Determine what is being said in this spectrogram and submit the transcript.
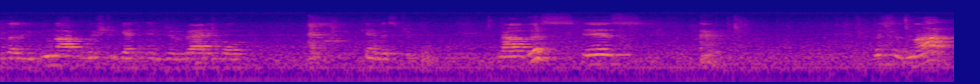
because we do not wish to get into radical chemistry. Now this is this is not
